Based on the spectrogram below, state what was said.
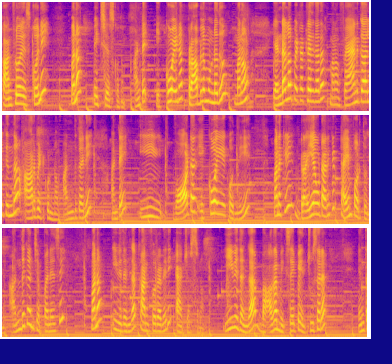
కార్న్ఫ్లోర్ వేసుకొని మనం మిక్స్ చేసుకుందాం. అంటే ఎక్కువైనా ప్రాబ్లం ఉండదు. మనం ఎండలో పెట్టట్లేదు కదా మనం ఫ్యాన్ కాల్ కింద ఆరబెట్టుకుంటున్నాం. అందుకని అంటే ఈ వాటర్ ఎక్కువ అయ్యే కొద్ది మనకి డ్రై అవడానికి టైం పడుతుంది. అందుకని చెప్పనేసి మనం ఈ విధంగా కాన్ఫ్లోర్ అనేది యాడ్ చేస్తున్నాం. ఈ విధంగా బాగా మిక్స్ అయిపోయింది. చూసారా? ఎంత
